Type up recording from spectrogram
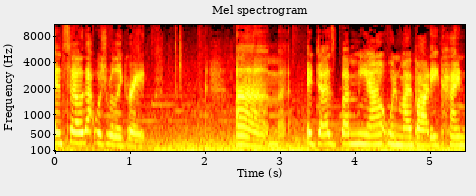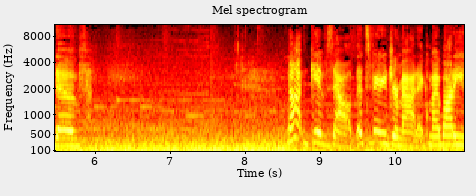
and so that was really great um it does bum me out when my body kind of not gives out. That's very dramatic. My body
